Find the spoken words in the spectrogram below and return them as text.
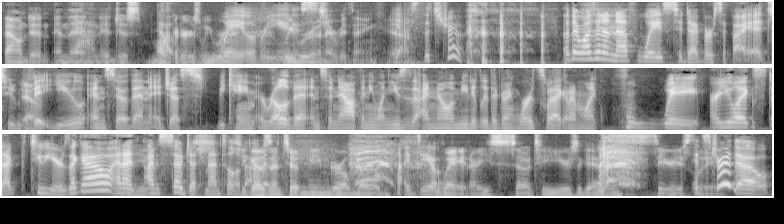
found it, and then Yeah. it just marketers we way ruin overused. We ruin everything. Yeah. Yes, that's true. but there wasn't enough ways to diversify it to Yeah. fit you. And so then it just became irrelevant. And so now if anyone uses it, I know immediately they're doing word swag. And I'm like, wait, are you like stuck two years ago? And I, I'm so judgmental She about goes it. into a mean girl mode. I do. Wait, are you so two years ago? Seriously, It's true though.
